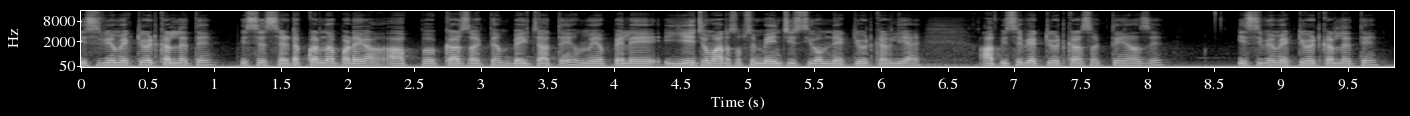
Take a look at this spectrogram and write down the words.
इसे भी हम एक्टिवेट कर लेते हैं। इसे सेटअप करना पड़ेगा। आप कर सकते हैं, हम बैक जाते हैं। हमें पहले ये जो हमारा सबसे मेन चीज़ थी, वो हमने एक्टिवेट कर लिया है। आप इसे भी एक्टिवेट कर सकते हैं यहाँ से। इसे भी हम एक्टिवेट कर लेते हैं।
